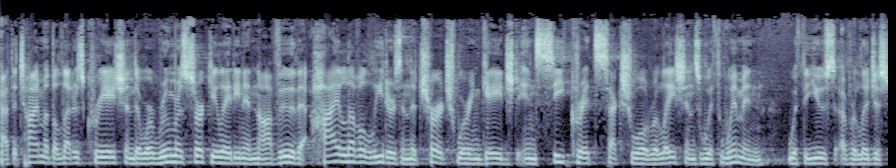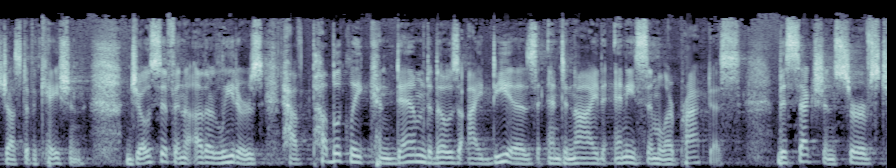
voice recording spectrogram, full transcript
At the time of the letter's creation, there were rumors circulating in Nauvoo that high level leaders in the church were engaged in secret sexual relations with women with the use of religious justification. Joseph and other leaders have publicly condemned those ideas and denied any similar practice. This section serves to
